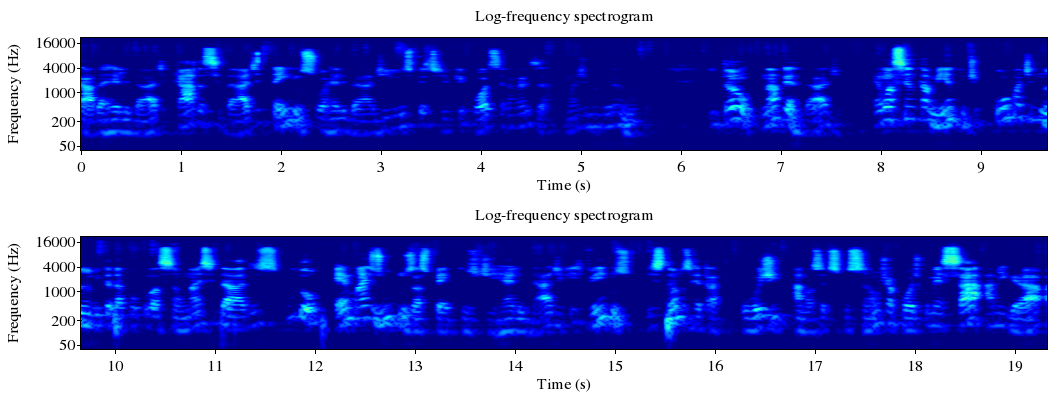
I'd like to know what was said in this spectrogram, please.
Cada realidade, cada cidade tem sua realidade em específico que pode ser analisada, mas de maneira ampla. Então, na verdade, é um assentamento de como a dinâmica da população nas cidades mudou. É mais um dos aspectos de realidade que vemos, estamos retratando. Hoje, a nossa discussão já pode começar a migrar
